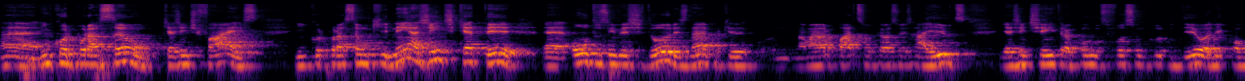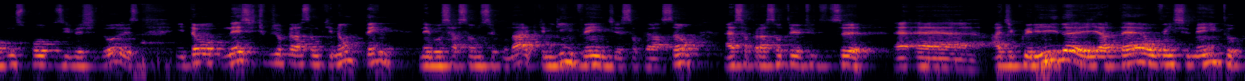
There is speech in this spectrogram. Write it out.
é, incorporação que a gente faz, incorporação que nem a gente quer ter é, outros investidores, né? Porque na maior parte são operações yields e a gente entra como se fosse um clube deal ali com alguns poucos investidores. Então, nesse tipo de operação que não tem negociação no secundário, porque ninguém vende essa operação, essa operação tem o intuito de ser é, é, adquirida e até o vencimento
